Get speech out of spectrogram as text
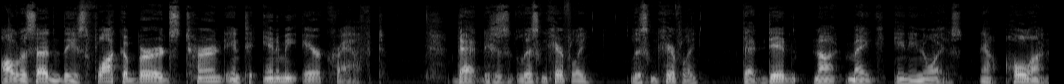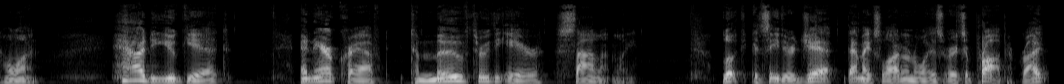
all of a sudden these flock of birds turned into enemy aircraft that is listen carefully listen carefully that did not make any noise. Now hold on hold on. How do you get an aircraft to move through the air silently? Look it's either a jet that makes a lot of noise or it's a prop right?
